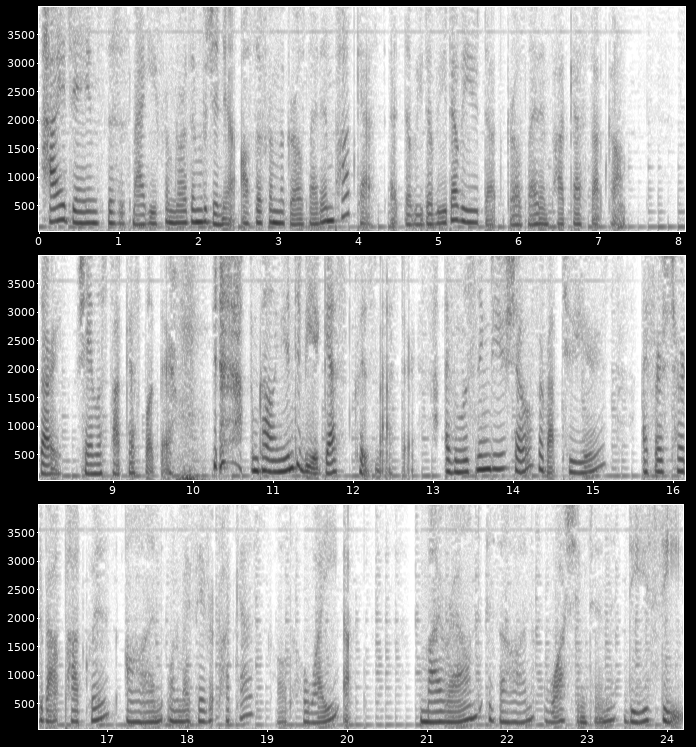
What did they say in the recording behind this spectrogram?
Hi, James. This is Maggie from Northern Virginia, also from the Girls Night In podcast at www.girlsnightinpodcast.com. Sorry, shameless podcast plug there. I'm calling in to be a guest quizmaster. I've been listening to your show for about two years. I first heard about PodQuiz on one of my favorite podcasts called Hawaii Up. My round is on Washington, D.C.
